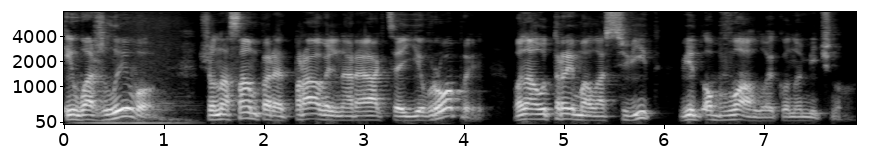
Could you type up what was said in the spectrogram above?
І важливо, що насамперед правильна реакція Європи вона утримала світ від обвалу економічного.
